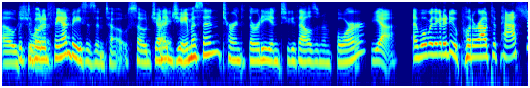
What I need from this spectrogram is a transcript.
Oh, with sure. devoted fan bases in tow. So Jenna Right. Jameson turned 30 in 2004. Yeah. And what were they gonna do? Put her out to pasture?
